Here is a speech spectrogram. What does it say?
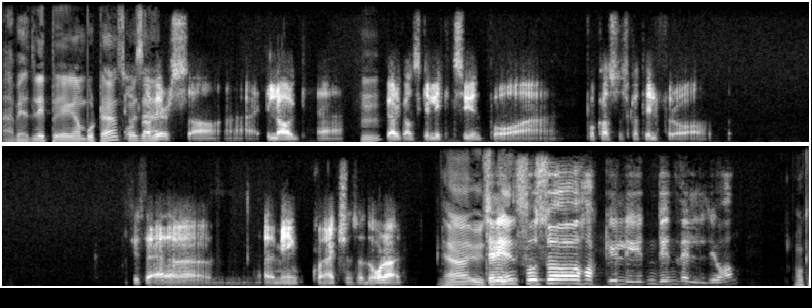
Er bedre litt borte? Skal vi se. Avgjørelser uh, i lag. Mm. Vi har ganske likt syn på, på hva som skal til for å hvis det er, er min connection som er dårlig her. Ja, Til info så hakker lyden din veldig, Johan. OK.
